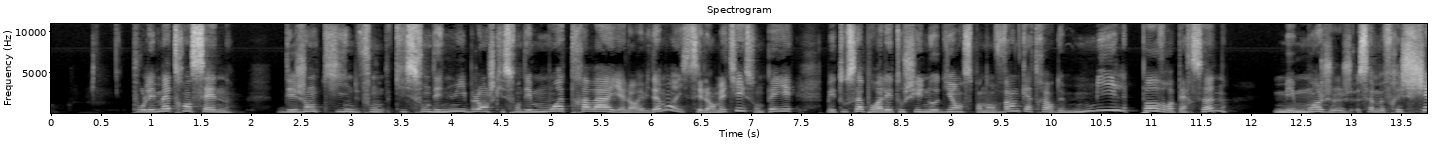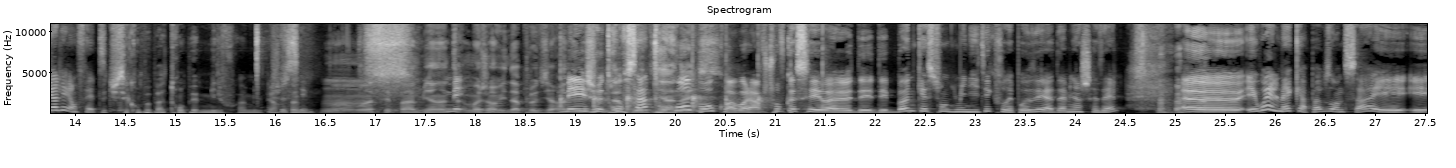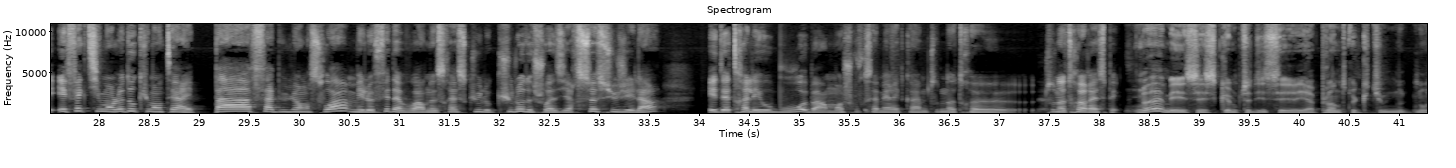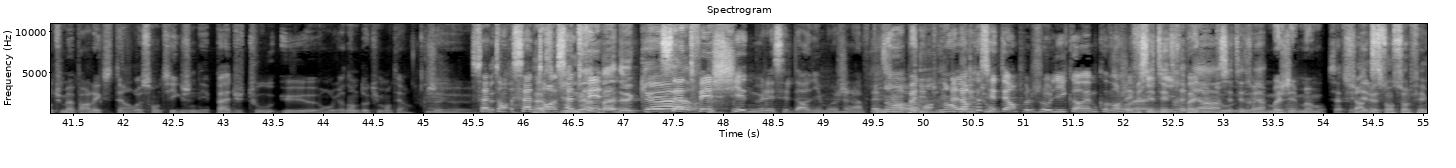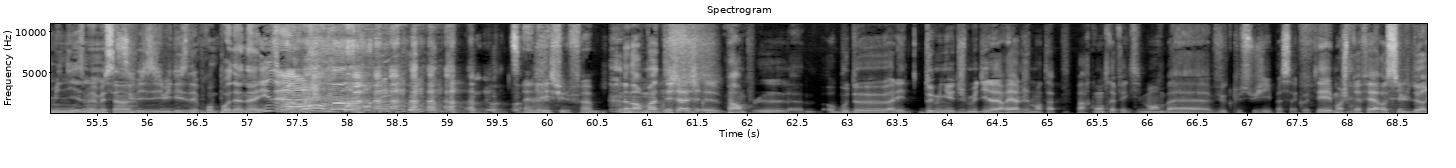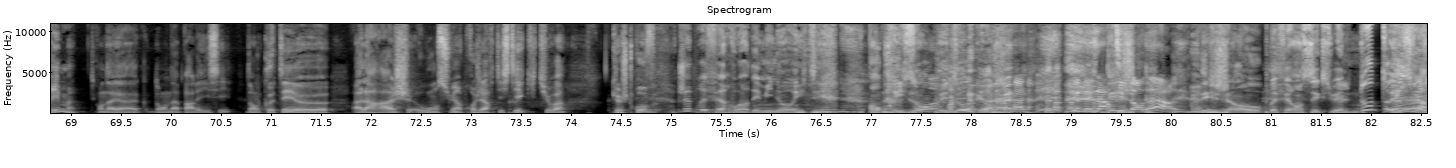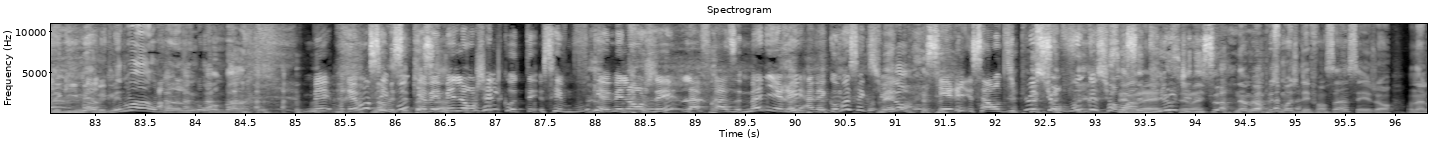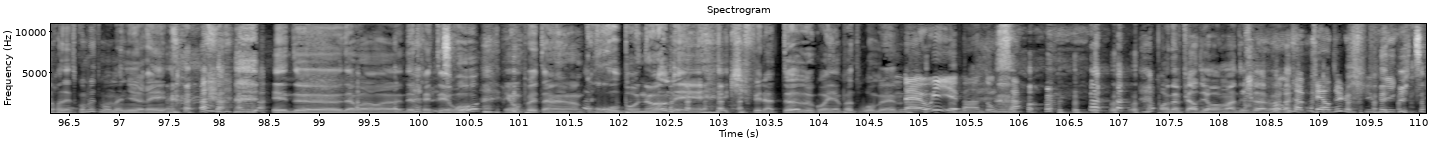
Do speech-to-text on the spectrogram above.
pour les mettre en scène, des gens qui font, qui se font des nuits blanches, qui se font des mois de travail. Alors évidemment, c'est leur métier, ils sont payés. Mais tout ça pour aller toucher une audience pendant 24 heures de 1000 pauvres personnes. Mais moi, je, je- ça me ferait chialer, en fait. Mais tu sais qu'on peut pas tromper mille fois mille Je personnes. sais. Non, moi, c'est pas bien. Mais- moi, j'ai envie d'applaudir. Mais je trouve ça trop beau, quoi. Voilà, je trouve que c'est euh, des, des bonnes questions d'humilité qu'il faudrait poser à Damien Chazelle. Euh, et ouais, le mec a pas besoin de ça. Et, et effectivement, le documentaire est pas fabuleux en soi, mais le fait d'avoir ne serait-ce que le culot de choisir ce sujet-là et d'être allé au bout, eh ben moi je trouve que ça mérite quand même tout notre euh, tout notre respect. Ouais, mais c'est ce- comme je te dis, c'est il y a plein de trucs que tu m- dont tu m'as parlé que c'était un ressenti que je n'ai pas du tout eu euh, en regardant le documentaire. Je- Ça t'en- ça ça te fait pas de cœur. ça te fait chier de me laisser le dernier mot, j'ai l'impression. Non, pas du tout, non, Alors que c'était un peu joli quand même comment j'ai Ouais. Mais fini. c'était très pas bien, c'était très Euh, bien. Moi, j'ai même Ça fait des leçons sur le féminisme, mais ça invisibilise les propos d'Anaïs. Ah. Bravo. Anaïs, une femme? Non, non, moi déjà, par exemple, le- au bout de allez, deux minutes, je me dis la réal, je m'en tape. Par contre, effectivement, bah, vu que le sujet il passe à côté, moi je préfère Cellule de rime, qu'on a, dont on a parlé ici, dans le côté euh, à l'arrache où on suit un projet artistique, tu vois, que je trouve. Je préfère voir des minorités en prison plutôt que que des artisans d'art. des gens aux préférences sexuelles douteuses faire des guillemets avec les doigts. Enfin, je ne comprends pas. Mais vraiment, c'est vous qui avez ça. mélangé le côté, c'est vous qui avez mélangé la phrase maniérée avec homosexuel. Mais non, Et ça en dit plus sur vous que sur moi. c'est- Pilou qui vrai. dit ça. Non, mais en plus, moi, je défends ça. C'est genre, on a le droit d'être complètement manuré et de d'avoir euh, d'être hétéro, et on peut être un, un gros bonhomme et, et qui fait la teub, quoi. Y a pas de problème. Bah oui, et ben donc ça, On a perdu Romain déjà. Voilà. on a perdu le public. Putain.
